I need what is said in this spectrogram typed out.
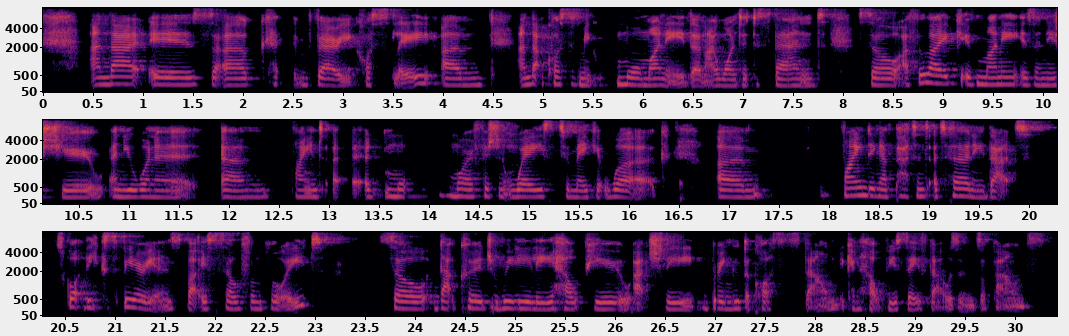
and that is uh, very costly um, and that costed me more money than i wanted to spend so i feel like if money is an issue and you want to um, find a, a more, more, efficient ways to make it work. Um, finding a patent attorney that's got the experience but is self-employed. So that could really help you actually bring the costs down. It can help you save thousands of pounds.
